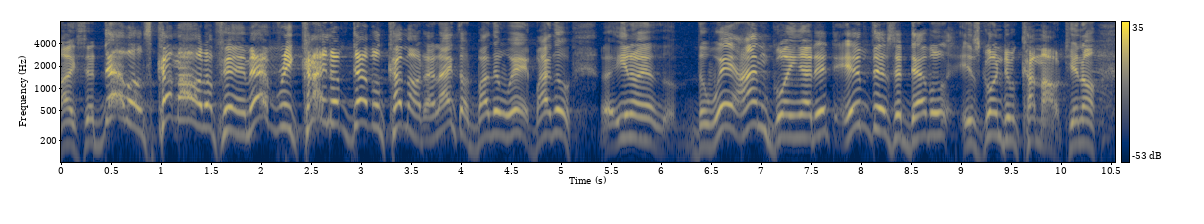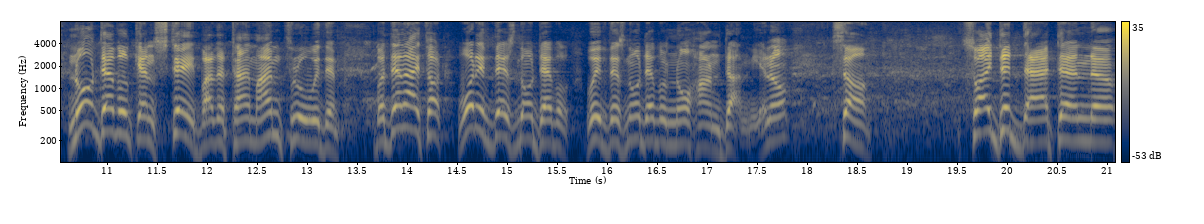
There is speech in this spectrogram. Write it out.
I said, devils, come out of him. Every kind of devil come out. And I thought, by the way, by the, uh, you know, the way I'm going at it, if there's a devil, is going to come out. You know, no devil can stay by the time I'm through with him. But then I thought, what if there's no devil? Well, if there's no devil, no harm done, you know? So so I did that, and uh,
